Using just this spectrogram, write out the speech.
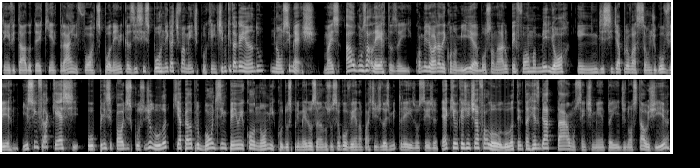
tem evitado até que entrar em fortes polêmicas e se expor negativamente, porque em time que está ganhando não se mexe. Mas há alguns alertas aí. Com a melhora da economia, Bolsonaro performa melhor em índice de aprovação de governo. Isso enfraquece o principal discurso de Lula, que apela para o bom desempenho econômico dos primeiros anos do seu governo a partir de 2003. Ou seja, é aquilo que a gente já falou. Lula tenta resgatar um sentimento aí de nostalgia.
